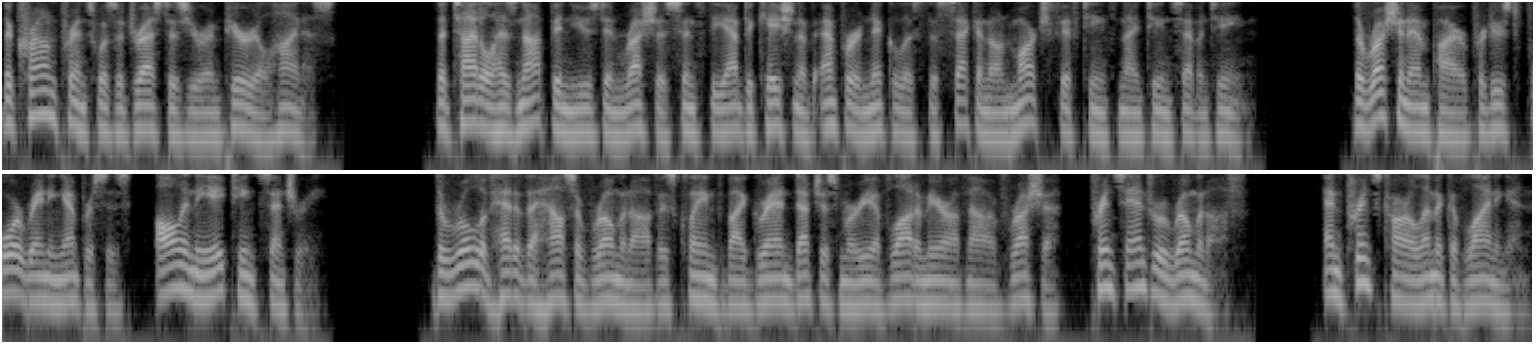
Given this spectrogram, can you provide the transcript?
The Crown Prince was addressed as Your Imperial Highness. The title has not been used in Russia since the abdication of Emperor Nicholas II on March 15, 1917. The Russian Empire produced four reigning empresses, all in the 18th century. The role of head of the House of Romanov is claimed by Grand Duchess Maria Vladimirovna of Russia, Prince Andrew Romanov and Prince Karl Emmich of Leiningen.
